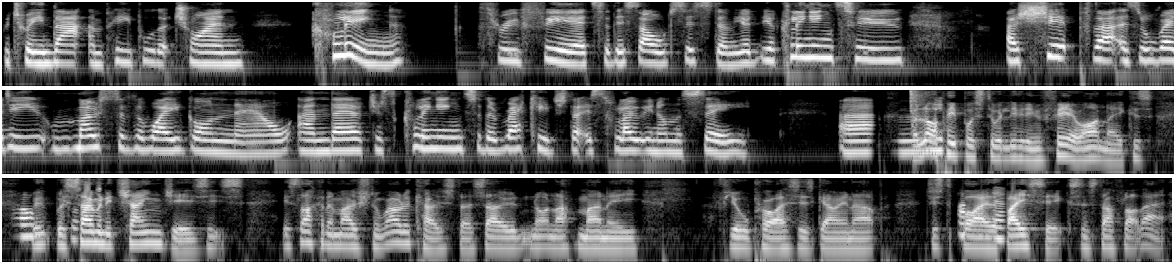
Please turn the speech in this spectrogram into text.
between that and people that try and cling through fear to this old system. You're, you're clinging to a ship that is already most of the way gone now, and they're just clinging to the wreckage that is floating on the sea. Um, a lot of people are still living in fear, aren't they? Because oh, with, with so many changes, it's it's like an emotional roller coaster. So not enough money, fuel prices going up, just to buy oh, the basics and stuff like that.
